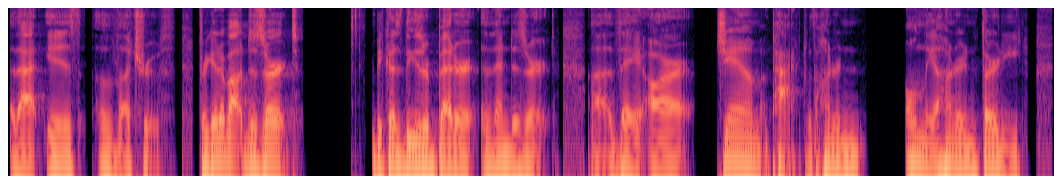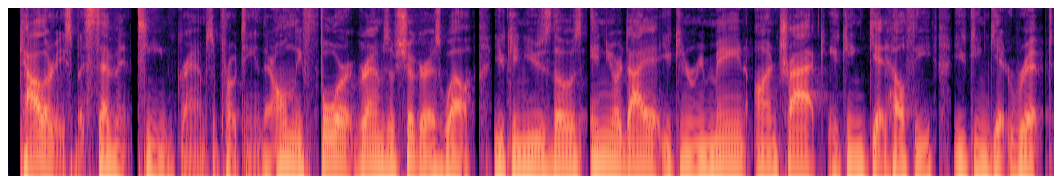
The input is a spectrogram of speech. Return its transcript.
That is the truth. Forget about dessert because these are better than dessert. Uh, they are jam packed with 100 only 130 calories but 17 grams of protein. They're only 4 grams of sugar as well. You can use those in your diet. You can remain on track. You can get healthy. You can get ripped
